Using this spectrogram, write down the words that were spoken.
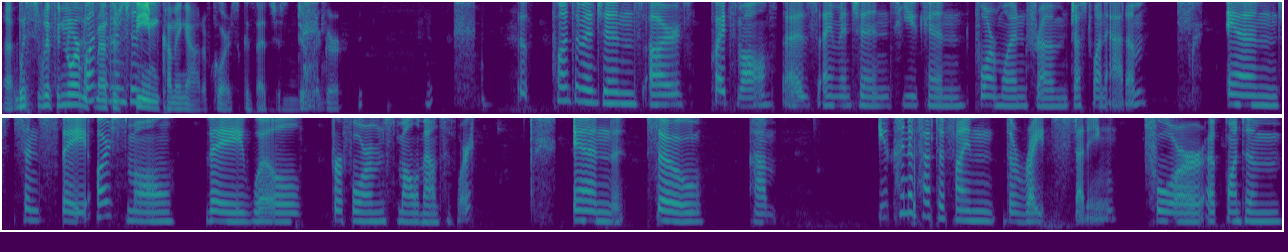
uh, with with enormous Quantum amounts of steam coming out, of course, because that's just de rigueur. Quantum engines are quite small. As I mentioned, you can form one from just one atom. And since they are small, they will perform small amounts of work. And so um, you kind of have to find the right setting for a quantum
